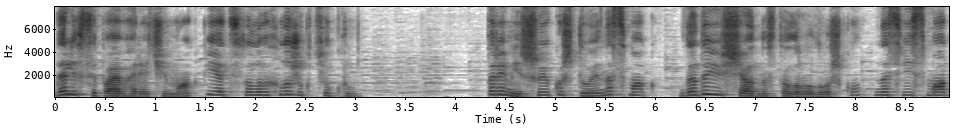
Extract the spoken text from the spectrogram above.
Далі всипаю в гарячий мак 5 столових ложок цукру. Перемішую, куштую на смак. Додаю ще одну столову ложку на свій смак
